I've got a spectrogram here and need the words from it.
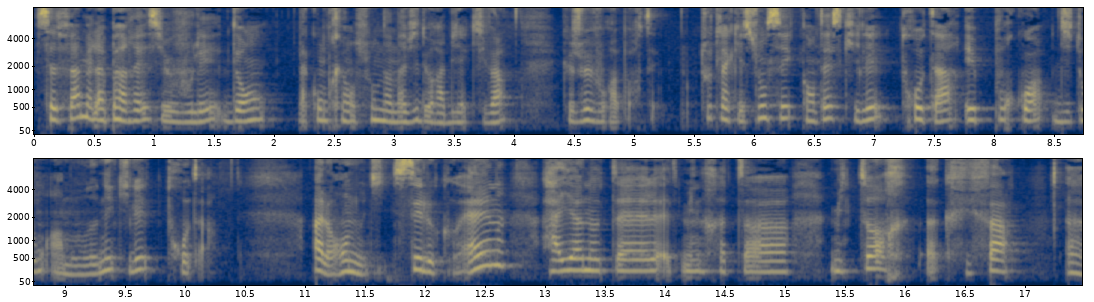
cette femme, elle apparaît, si vous voulez, dans la compréhension d'un avis de Rabbi Akiva que je vais vous rapporter. Toute la question c'est quand est-ce qu'il est trop tard et pourquoi dit-on à un moment donné qu'il est trop tard? Alors on nous dit, c'est le Kohen, Hayan Hotel, Et Minchata, Mitor, euh, Kfifa, euh,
